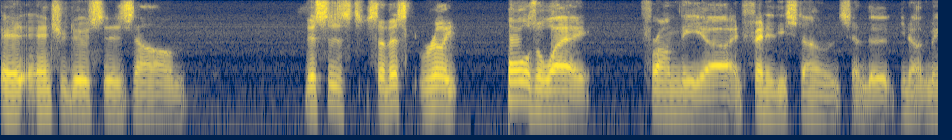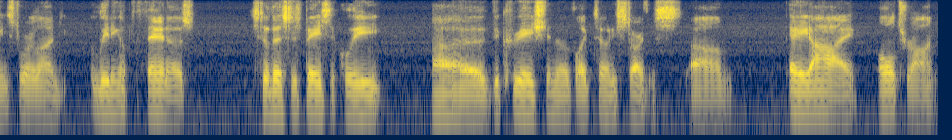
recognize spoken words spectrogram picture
it introduces um this is so this really pulls away from the uh, Infinity Stones and the you know the main storyline leading up to Thanos. So this is basically uh, the creation of like Tony Stark, this um, AI Ultron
